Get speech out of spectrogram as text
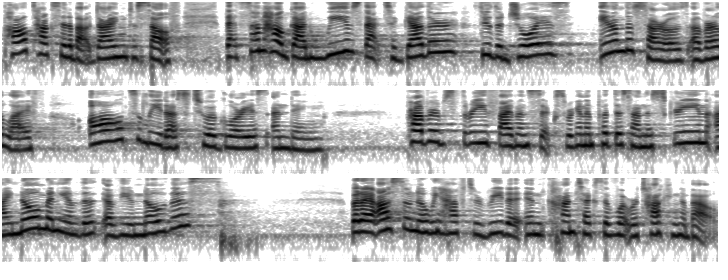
Paul talks it about dying to self, that somehow God weaves that together through the joys and the sorrows of our life, all to lead us to a glorious ending. Proverbs 3, 5, and 6. We're going to put this on the screen. I know many of, the, of you know this, but I also know we have to read it in context of what we're talking about.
